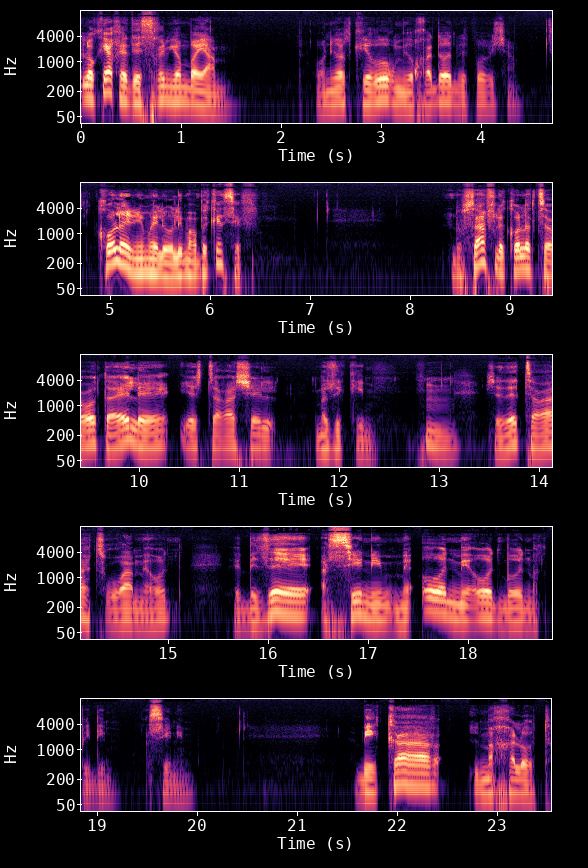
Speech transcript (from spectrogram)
לוקח איזה 20 יום בים. אוניות קירור מיוחדות ופה ושם. כל העניינים האלה עולים הרבה כסף. נוסף לכל הצרות האלה, יש צרה של מזיקים, hmm. שזה צרה צרורה מאוד, ובזה הסינים מאוד מאוד מאוד מקפידים, הסינים. בעיקר למחלות,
